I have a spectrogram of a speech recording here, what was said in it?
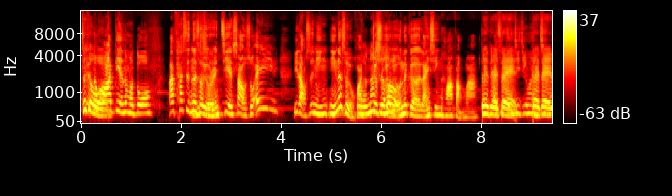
这个花店那么多啊，他是那时候有人介绍说，哎，李老师，您您那时候有花，就是有有那个蓝星花坊吗？对对对，基金会对对。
